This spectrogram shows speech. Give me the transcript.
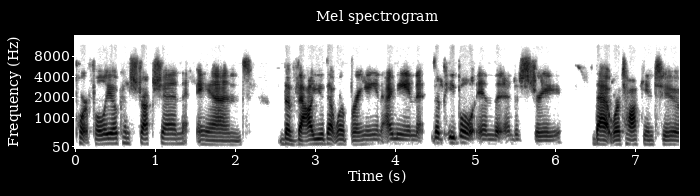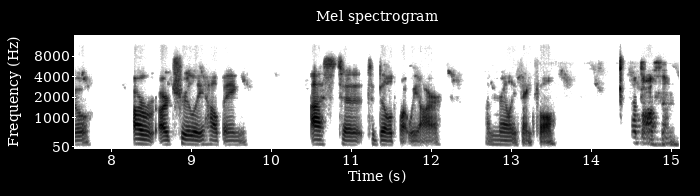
portfolio construction and the value that we're bringing. I mean the people in the industry that we're talking to are are truly helping us to to build what we are. I'm really thankful. That's awesome.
